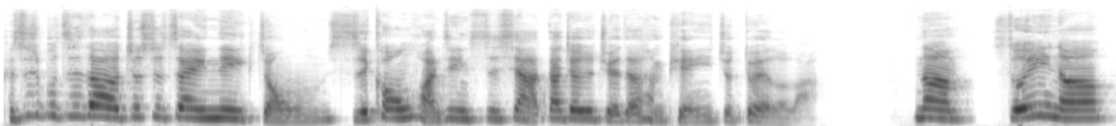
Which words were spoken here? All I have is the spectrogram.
可是就不知道就是在那种时空环境之下，大家就觉得很便宜就对了啦。那所以呢？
